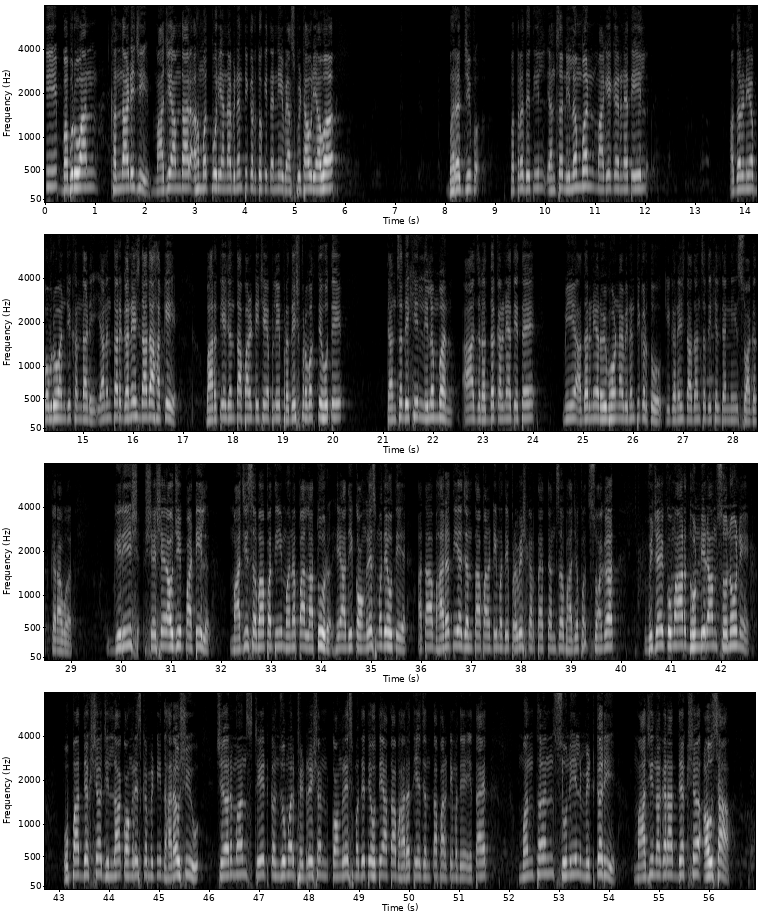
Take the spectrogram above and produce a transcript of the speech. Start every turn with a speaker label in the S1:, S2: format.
S1: बबरुवान खंदाडेजी माजी आमदार अहमदपूर यांना विनंती करतो की त्यांनी व्यासपीठावर यावं. भरतजी पत्र देतील यांचं निलंबन मागे करण्यात येईल. आदरणीय बबरुवानजी खंदाडे यानंतर गणेश दादा हाके भारतीय जनता पार्टीचे आपले प्रदेश प्रवक्ते होते. त्यांचं देखील निलंबन आज रद्द करण्यात येत आहे मी आदरणीय रविभाऊंना विनंती करतो की गणेश दादांचं देखील त्यांनी स्वागत करावं. गिरीश शेषेरावजी पाटील माजी सभापती मनपा लातूर हे आधी काँग्रेसमध्ये होते. आता भारतीय जनता पार्टीमध्ये प्रवेश करतात त्यांचं भाजपत स्वागत. विजयकुमार धोंडीराम सोनवणे उपाध्यक्ष जिल्हा Congress committee Dharashiv chairman state consumer federation काँग्रेसमध्ये ते होते. आता भारतीय जनता पार्टीमध्ये येत आहेत मंथन सुनील मिटकरी माजी नगराध्यक्ष औसा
